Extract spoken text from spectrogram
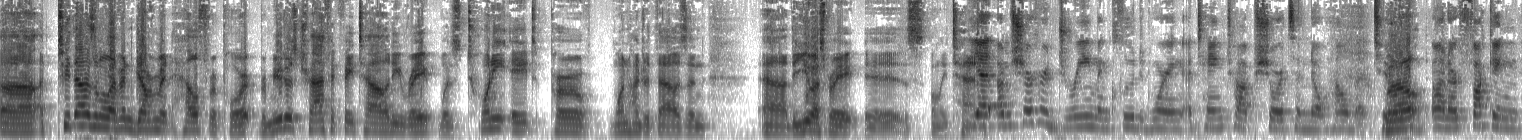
uh, a 2011 government health report. Bermuda's traffic fatality rate was 28 per 100,000. Uh, the U.S. rate is only 10. Yet I'm sure her dream included wearing a tank top, shorts, and no helmet too. Well- on her fucking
